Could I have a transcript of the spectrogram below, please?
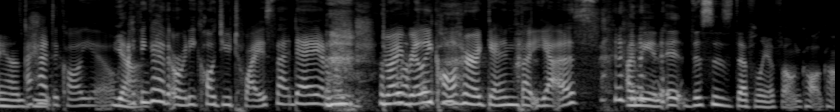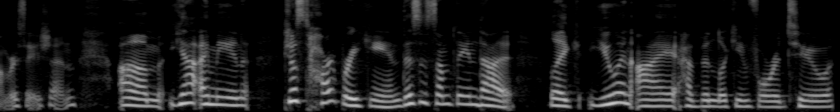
And I you- had to call you. Yeah. I think I had already called you twice that day. And I'm like, do I really call her again? But yes. I mean, it, this is definitely a phone call conversation. Um, yeah, I mean, just heartbreaking. This is something that like you and I have been looking forward to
